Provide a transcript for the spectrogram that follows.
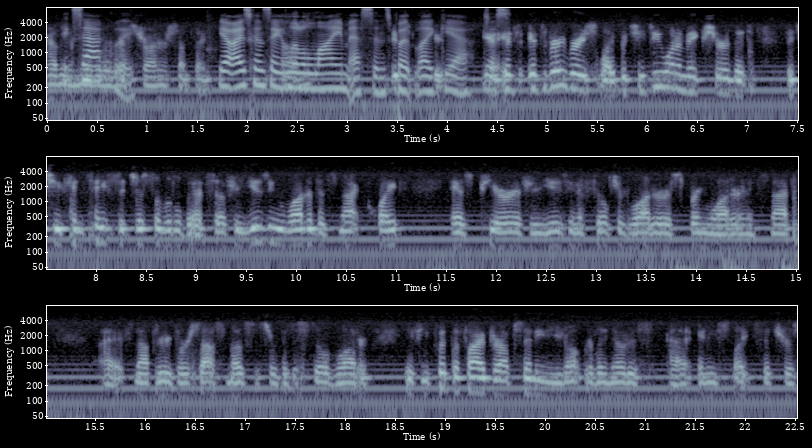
having a meal at Exactly. a restaurant or something. yeah, I was gonna say a little Um, lime essence, but like it- yeah, Yeah, it's it's very very slight, but you do want to make sure that that you can taste it just a little bit. So if you're using water that's not quite as pure, if you're using a filtered water or spring water, and it's not uh, it's not the reverse osmosis or the distilled water, if you put the five drops in and you don't really notice uh, any slight citrus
